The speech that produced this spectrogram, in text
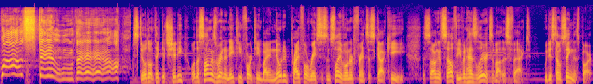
was still there. Still don't think it's shitty? Well, the song was written in 1814 by a noted prideful racist and slave owner, Francis Scott Key. The song itself even has lyrics about this fact. We just don't sing this part.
